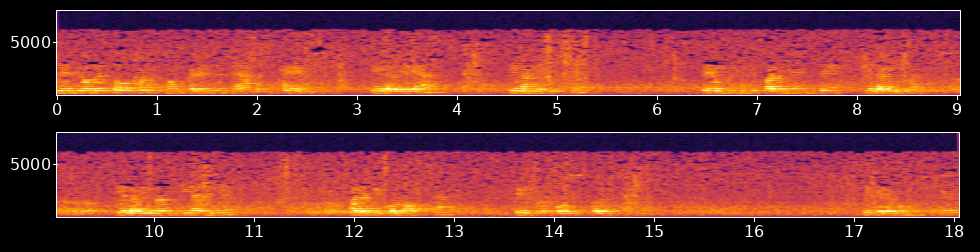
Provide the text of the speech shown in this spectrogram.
Deseo de todo corazón, Pérez, deseamos que, que la lean, que la mediten, pero principalmente que la vivan, que la vivan día a día, para que conozcan el propósito del Señor. Te queremos mucho, Pérez.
